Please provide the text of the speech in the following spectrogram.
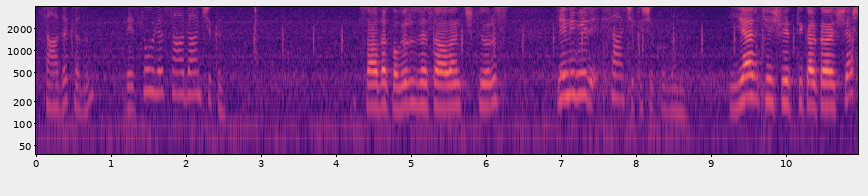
Sağda kalın ve sonra sağdan çıkın. Sağda kalıyoruz ve sağdan çıkıyoruz. Yeni bir Sağ çıkışı kullanın. yer keşfettik arkadaşlar.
